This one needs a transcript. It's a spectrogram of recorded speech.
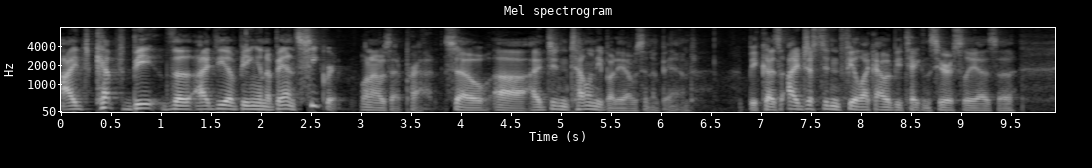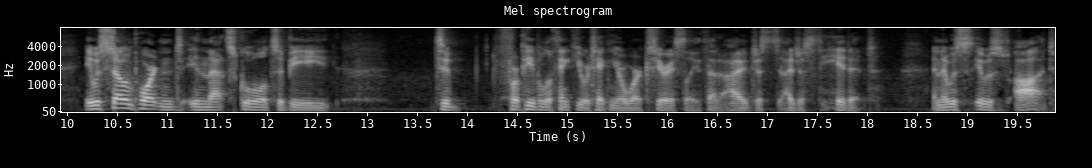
I kept be the idea of being in a band secret when I was at Pratt. So uh, I didn't tell anybody I was in a band because I just didn't feel like I would be taken seriously as a. It was so important in that school to be to for people to think you were taking your work seriously that I just I just hid it, and it was it was odd.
